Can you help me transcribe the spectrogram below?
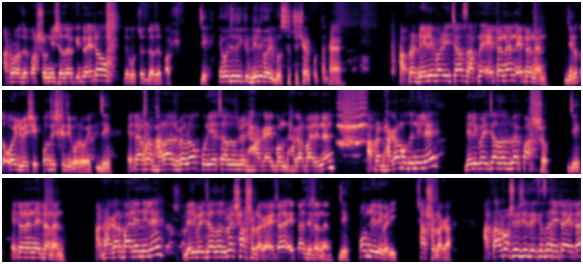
আঠারো হাজার পাঁচশো উনিশ হাজার কিন্তু এটাও দেবো চোদ্দ হাজার পাঁচশো। জি এবার যদি একটু ডেলিভারি প্রসেসটা শেয়ার করতেন। হ্যাঁ। আপনার ডেলিভারি চার্জ আপনি এটা নেন এটা নেন। এটা তো ওয়েট বেশি পঁচিশ কেজি করে ওয়েট জি। এটা আপনার ভাড়া আসবে হলো কুরিয়ার চার্জ আসবে ঢাকা একদম ঢাকার বাইরে নেন। আপনার ঢাকার মধ্যে নিলে ডেলিভারি চার্জ আসবে পাঁচশো। জি। এটা নেন এটা নেন। আর ঢাকার বাইরে নিলে ডেলিভারি চার্জ আসবে সাতশো টাকা। এটা এটা যেটা নেন। জি। হোম ডেলিভারি সাতশো টাকা। আর তারপর শেষে দেখতেছেন এটা এটা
